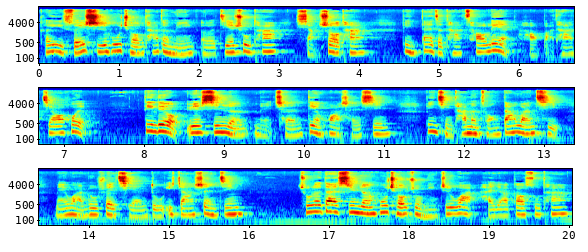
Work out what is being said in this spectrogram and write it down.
可以随时呼求他的名而接触他、享受他，并带着他操练，好把他教会。第六，约新人每晨电话诚心，并请他们从当晚起，每晚入睡前读一章圣经。除了带新人呼求主名之外，还要告诉他，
